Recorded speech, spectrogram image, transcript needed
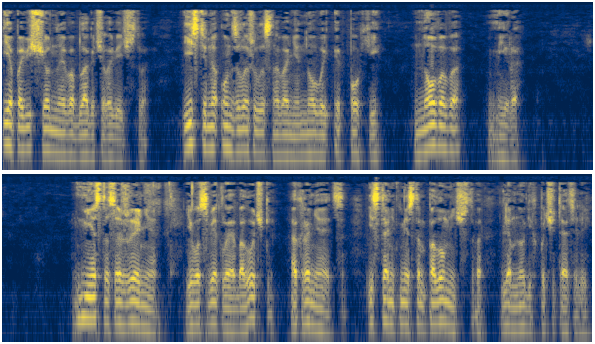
и оповещенное во благо человечества. Истинно он заложил основание новой эпохи, нового мира. Место сожжения его светлой оболочки охраняется и станет местом паломничества для многих почитателей.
